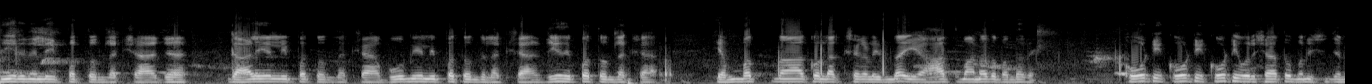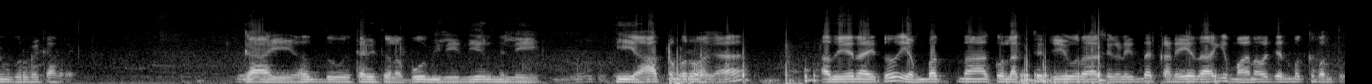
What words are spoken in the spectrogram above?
ನೀರಿನಲ್ಲಿ ಇಪ್ಪತ್ತೊಂದು ಲಕ್ಷ, ಜ, ಗಾಳಿಯಲ್ಲಿ ಇಪ್ಪತ್ತೊಂದು ಲಕ್ಷ, ಭೂಮಿಯಲ್ಲಿ ಇಪ್ಪತ್ತೊಂದು ಲಕ್ಷ ಜೀವ ಇಪ್ಪತ್ತೊಂದು ಲಕ್ಷ. ಎಂಬತ್ನಾಲ್ಕು ಲಕ್ಷಗಳಿಂದ ಈ ಆತ್ಮ ಅನ್ನೋದು ಬಂದದೆ. ಕೋಟಿ ಕೋಟಿ ಕೋಟಿ ವರ್ಷ ಆಯ್ತು ಮನುಷ್ಯ ಜನ್ಮ ಬರಬೇಕಾದ್ರೆ. ಗಾಯಿ, ಹದ್ದು ಕರಿತೀವಲ್ಲ ಭೂಮಿಲಿ, ನೀರಿನಲ್ಲಿ ಈ ಆತ್ಮ ಬರುವಾಗ ಅದು ಏನಾಯಿತು? ಎಂಬತ್ನಾಲ್ಕು ಲಕ್ಷ ಜೀವರಾಶಿಗಳಿಂದ ಕಡೆಯದಾಗಿ ಮಾನವ ಜನ್ಮಕ್ಕೆ ಬಂತು.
